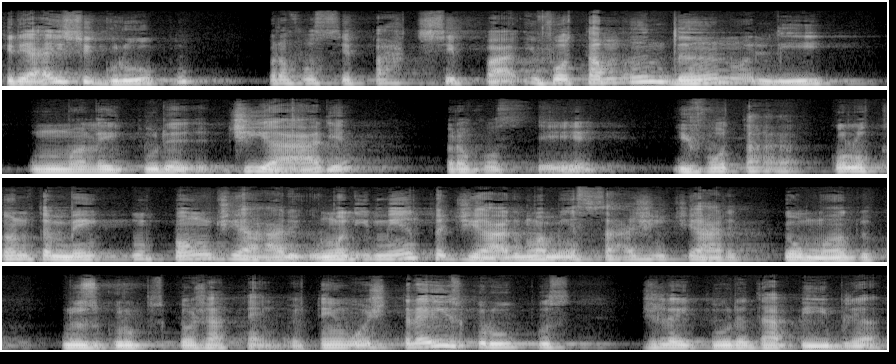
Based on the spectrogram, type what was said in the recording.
criar esse grupo para você participar e vou estar tá mandando ali uma leitura diária para você e vou estar tá colocando também um pão diário, um alimento diário, uma mensagem diária que eu mando nos grupos que eu já tenho. Eu tenho hoje três grupos de leitura da Bíblia,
